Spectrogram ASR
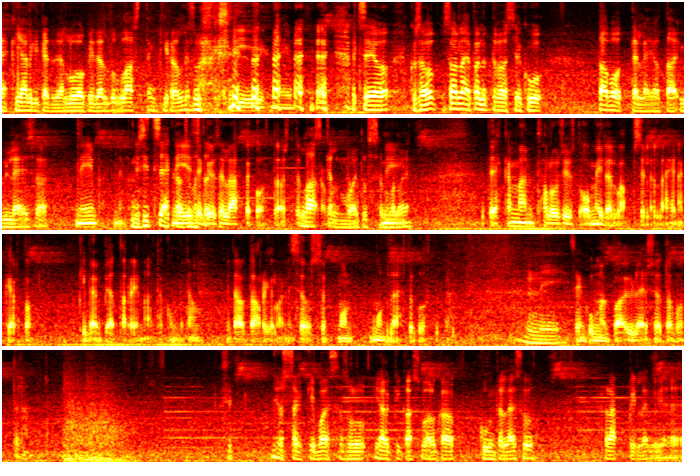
ehkä jälkikäteen luokiteltu lastenkirjallisuudeksi. Niin, niin. Et se, on, kun se on, se on epäilyttävää, jos joku tavoittelee jotain yleisöä, Niinpä, niinpä. niin sitten se ehkä Niin, on se kyllä se lähtökohta on sitten laskelmoitu semmoinen. Niin. Et ehkä mä nyt haluaisin just omille lapsille lähinnä kertoa kivempiä tarinoita kuin mitä mitä on tarjolla, niin se on se mun, mun lähtökohta. Niin. Sen kummempaa yleisöä tavoittelen. Sitten jossakin vaiheessa sun jälkikasvu alkaa kuuntelemaan sun räppilevyjä. Ja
